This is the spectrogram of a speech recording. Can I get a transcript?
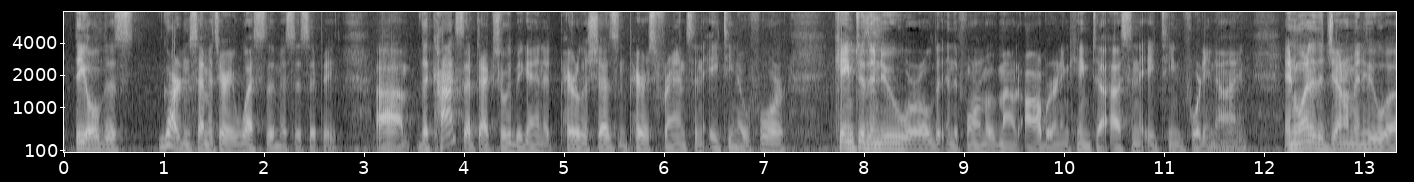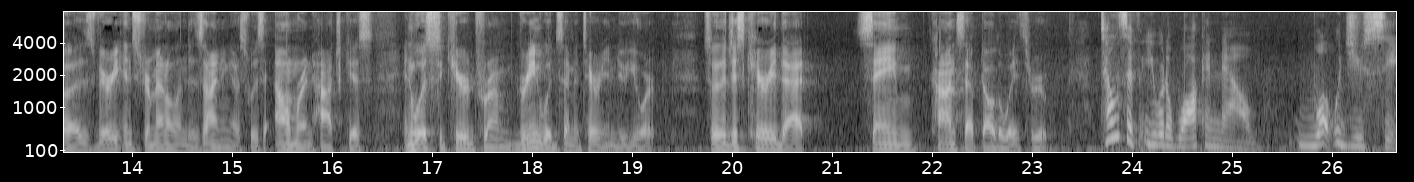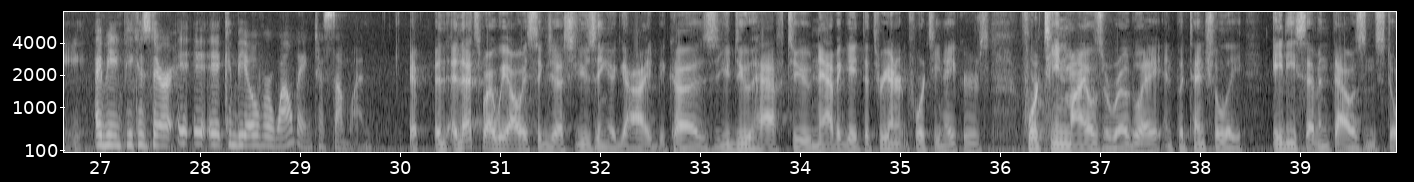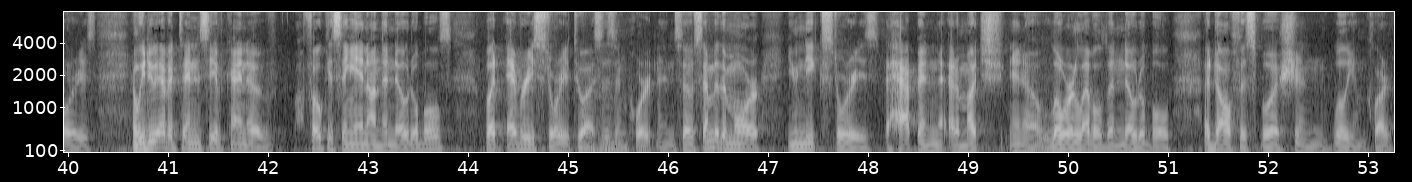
The oldest garden cemetery west of the Mississippi. Um, the concept actually began at Père Lachaise in Paris, France in 1804, came to the New World in the form of Mount Auburn, and came to us in 1849. And one of the gentlemen who was very instrumental in designing us was Almarin Hotchkiss and was secured from Greenwood Cemetery in New York. So they just carried that same concept all the way through. Tell us if you were to walk in now, what would you see? I mean, because there, it, it can be overwhelming to someone. Yep. And, and, that's why we always suggest using a guide because you do have to navigate the 314 acres, 14 miles of roadway, and potentially 87,000 stories. And we do have a tendency of kind of focusing in on the notables, but every story to us is mm-hmm. important. And so some of the more unique stories happen at a much you know lower level than notable Adolphus Busch and William Clark.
